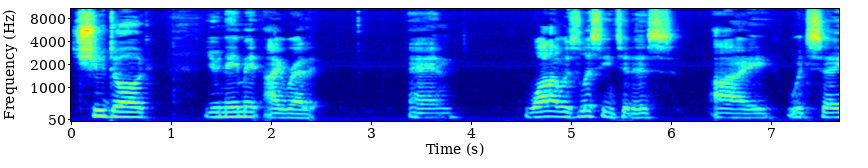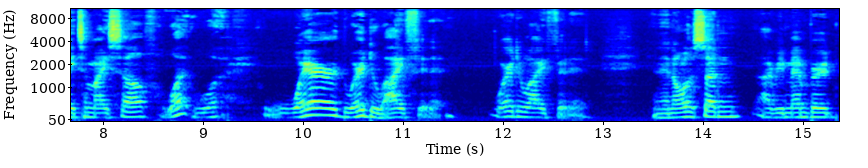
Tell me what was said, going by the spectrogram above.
Shoe Dog, you name it, I read it. And while I was listening to this, I would say to myself, what, what, where where do I fit in? Where do I fit in? And then all of a sudden I remembered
